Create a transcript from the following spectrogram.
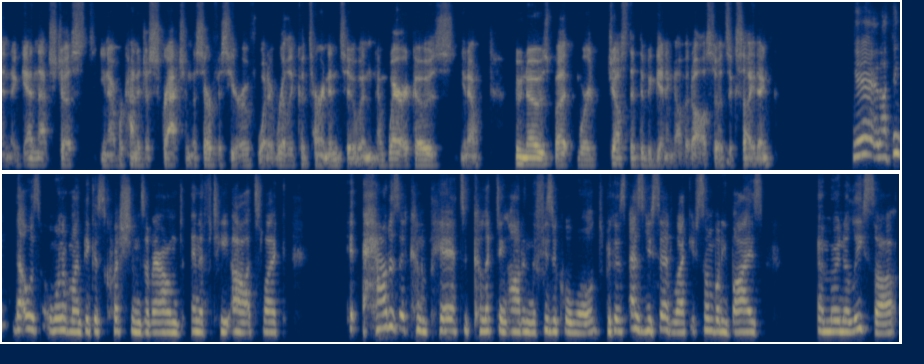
And again that's just you know we're kind of just scratching the surface here of what it really could turn into and, and where it goes you know who knows but we're just at the beginning of it all so it's exciting. Yeah and i think that was one of my biggest questions around nft art like it, how does it compare to collecting art in the physical world? Because as you said like if somebody buys a Mona Lisa,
